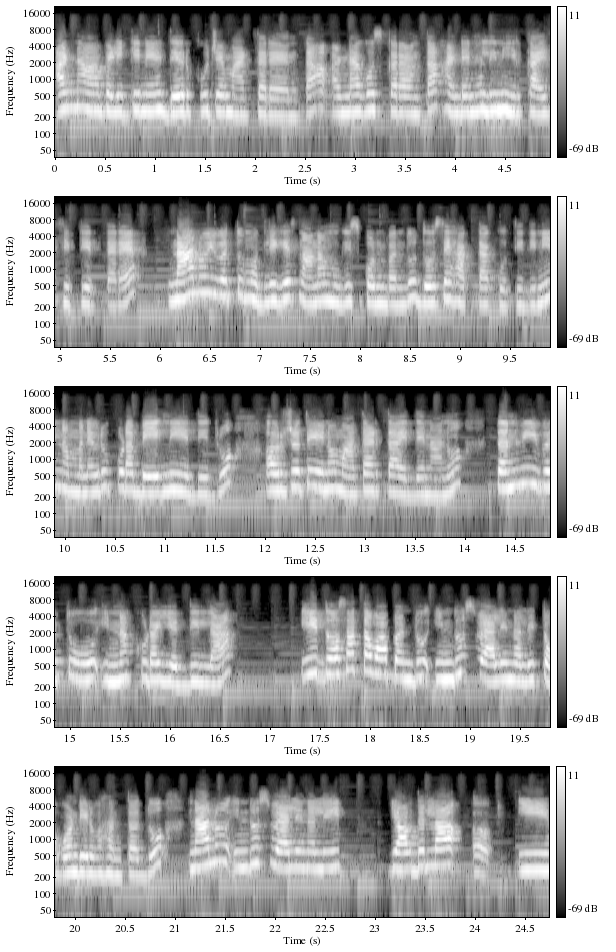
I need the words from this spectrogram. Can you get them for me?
ಅಣ್ಣ ಬೆಳಿಗ್ಗೆನೆ ದೇವ್ರ ಪೂಜೆ ಮಾಡ್ತಾರೆ ಅಂತ, ಅಣ್ಣಗೋಸ್ಕರ ಅಂತ ಹಂಡೆನಲ್ಲಿ ನೀರ್ ಕಾಯಿಸಿಟ್ಟಿರ್ತಾರೆ. ನಾನು ಇವತ್ತು ಮೊದ್ಲಿಗೆ ಸ್ನಾನ ಮುಗಿಸ್ಕೊಂಡ್ ಬಂದು ದೋಸೆ ಹಾಕ್ತಾ ಕೂತಿದ್ದೀನಿ. ನಮ್ಮ ಮನೆಯವರು ಕೂಡ ಬೇಗನೆ ಎದ್ದಿದ್ರು. ಅವ್ರ ಜೊತೆ ಏನೋ ಮಾತಾಡ್ತಾ ಇದ್ದೆ ನಾನು. ತನ್ವಿ ಇವತ್ತು ಇನ್ನ ಕೂಡ ಎದ್ದಿಲ್ಲ. ಈ ದೋಸಾ ತವಾ ಬಂದು ಇಂದೂಸ್ ವ್ಯಾಲಿನಲ್ಲಿ ತಗೊಂಡಿರುವಂತದ್ದು ನಾನು ಇಂದೂಸ್ ವ್ಯಾಲಿನಲ್ಲಿ ಯಾವ್ದೆಲ್ಲ ಈ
